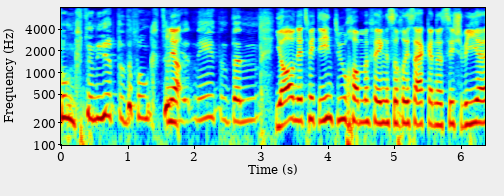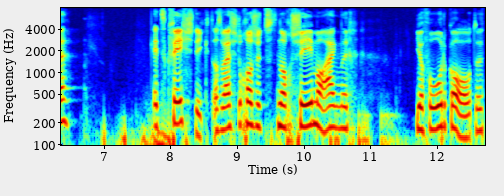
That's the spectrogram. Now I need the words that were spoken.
funktioniert oder funktioniert Ja. nicht. Und dann, Ja, und jetzt mit dem Interview kann man finden, so ein bisschen sagen, es ist wie jetzt gefestigt. Also weißt du, du kannst jetzt nach Schema eigentlich ja vorgehen, oder?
